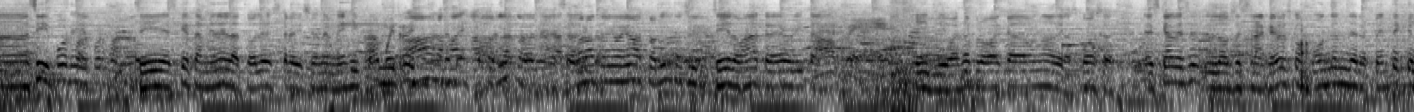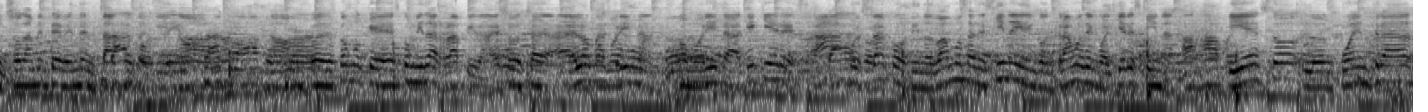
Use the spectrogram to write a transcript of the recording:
Ah, sí, porfa. Sí, porfa. Sí, es que también el atole es tradición de México. Ah, muy Ah, tradicional. atole, Exacto. Ahora te digo yo, atolitos, sí. Sí, lo van a traer ahorita. Ah, Y y vas a probar cada una de las cosas. Es que a veces los extranjeros confunden de repente que solamente venden tacos, Tacos, aquí. sí, no, no, no, taco, ah, no, pues, pues es como que es comida rápida. Eso es, ah, Es lo más como ahorita. común. Como ahorita. ¿Qué quieres? Ah, pues Tacos. Y nos vamos a la esquina y encontramos en cualquier esquina. Ajá. Y esto lo encuentras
